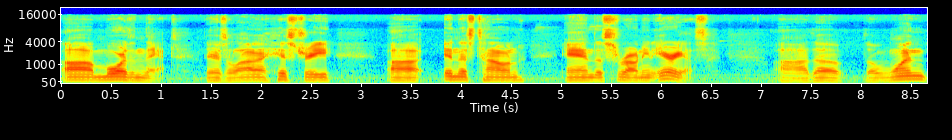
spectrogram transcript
uh, more than that. There's a lot of history uh, in this town and the surrounding areas. Uh, the the one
